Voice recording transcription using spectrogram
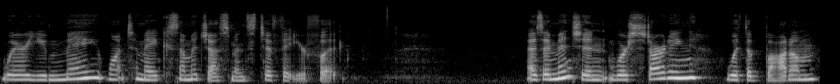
where you may want to make some adjustments to fit your foot. As I mentioned, we're starting with the bottom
